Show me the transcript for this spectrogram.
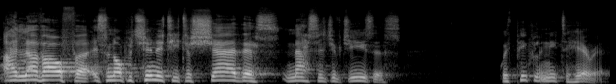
I love Alpha. It's an opportunity to share this message of Jesus with people who need to hear it.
